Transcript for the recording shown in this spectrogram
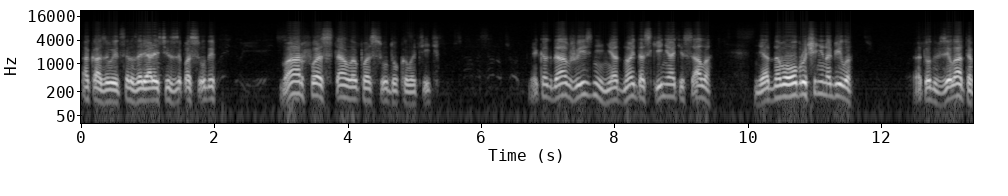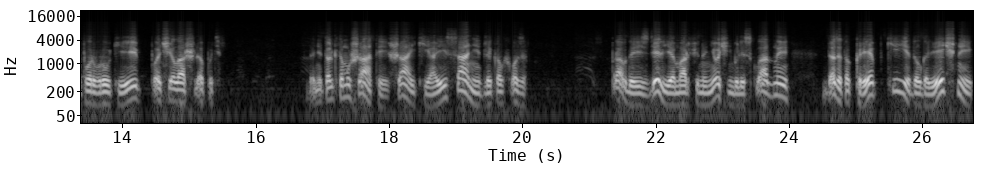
оказывается, разорялись из-за посуды. Марфа стала посуду колотить. Никогда в жизни ни одной доски не отесала, ни одного обруча не набила. А тут взяла топор в руки и почала шлепать. Да не только там ушаты, шайки, а и сани для колхоза. Правда, изделия Марфины не очень были складные, да зато крепкие, долговечные,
